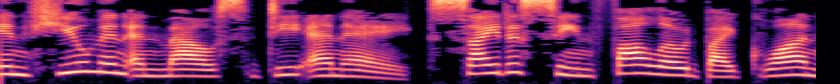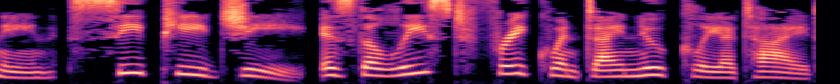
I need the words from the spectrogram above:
In human and mouse DNA, cytosine followed by guanine CPG is the least frequent dinucleotide,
